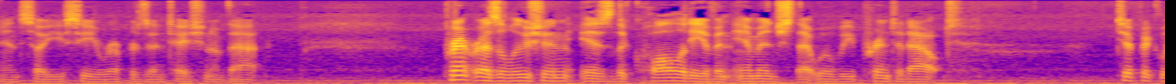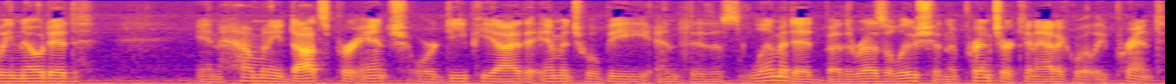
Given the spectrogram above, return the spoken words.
and so you see a representation of that. Print resolution is the quality of an image that will be printed out, typically noted in how many dots per inch or DPI the image will be, and it is limited by the resolution the printer can adequately print.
